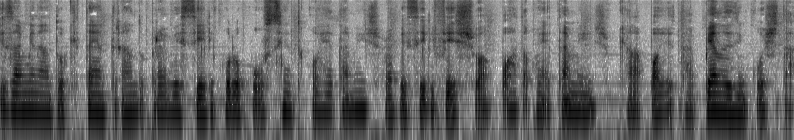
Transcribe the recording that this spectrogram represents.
examinador que está entrando para ver se ele colocou o cinto corretamente, para ver se ele fechou a porta corretamente, porque ela pode estar tá apenas encostada.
